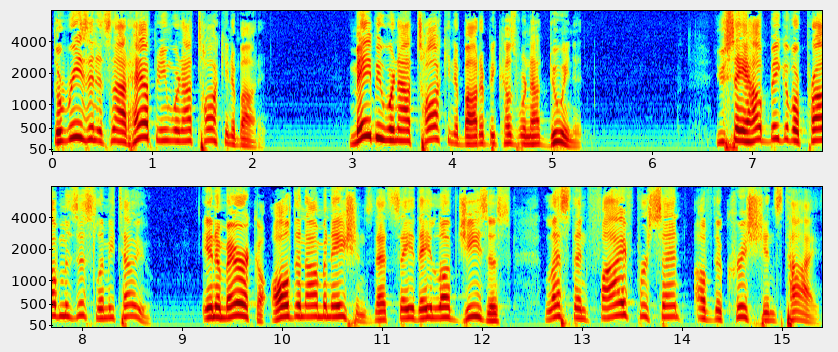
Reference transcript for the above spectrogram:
the reason it's not happening, we're not talking about it. Maybe we're not talking about it because we're not doing it. You say, How big of a problem is this? Let me tell you. In America, all denominations that say they love Jesus less than 5% of the Christians tithe.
